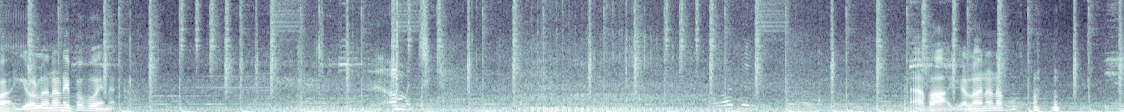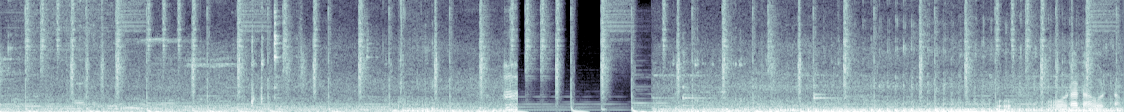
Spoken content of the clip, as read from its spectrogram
ഭാഗ്യമുള്ളവനാണ് ഇപ്പോൾ പോയന. ആ ഭാഗ്യമുള്ളവനാണ് അപ്പോൾ ഓടട്ടാ ഓട്ടം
